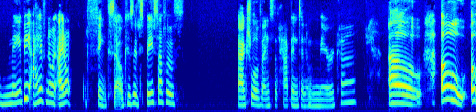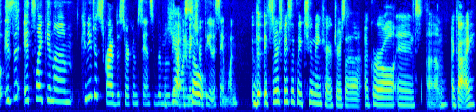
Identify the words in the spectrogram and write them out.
Maybe I have no. I don't think so because it's based off of actual events that happened in America. Oh, oh, oh! Is it? It's like in um. Can you describe the circumstance of the movie? Yeah, I want to make sure so- I'm thinking the same one. The, it's there's basically two main characters, a a girl and um, a guy.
